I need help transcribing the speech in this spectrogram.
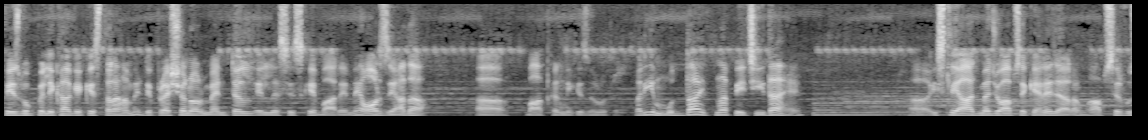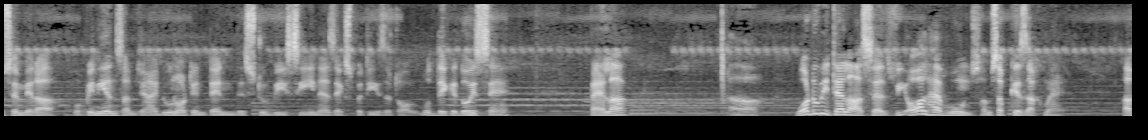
फेसबुक पे लिखा कि किस तरह हमें डिप्रेशन और मेंटल इलनेसेस के बारे में और ज़्यादा बात करने की ज़रूरत है। पर ये मुद्दा इतना पेचीदा है इसलिए आज मैं जो आपसे कहने जा रहा हूँ आप सिर्फ़ उसे मेरा ओपिनियन समझें। I do not intend this to be seen as expertise at all मुद्दे के दो हिस्से हैं। पहला what do we tell ourselves we all have wounds हम सबके जख्म हैं। uh,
